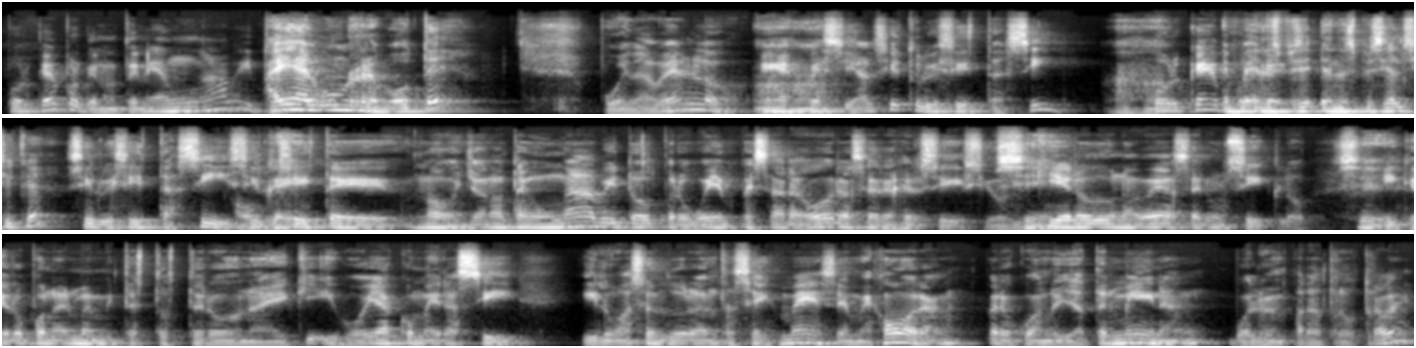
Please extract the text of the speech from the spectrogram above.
¿Por qué? Porque no tenían un hábito. ¿Hay algún rebote? Puede haberlo, en especial si tú lo hiciste así. Ajá. ¿Por qué? ¿En, en Porque espe- en especial sí que? si lo hiciste así, si lo hiciste, no, yo no tengo un hábito, pero voy a empezar ahora a hacer ejercicio. Sí. Y quiero de una vez hacer un ciclo. Sí. Y quiero ponerme mi testosterona y, y voy a comer así. Y lo hacen durante seis meses, mejoran, pero cuando ya terminan, vuelven para atrás otra vez.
